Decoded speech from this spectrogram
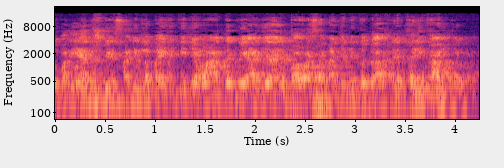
तुम्हाला या दृष्टीने सांगितलं पाहिजे की जेव्हा आदरणीय अजय पवार नेतृत्वाखाली काम करतो.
